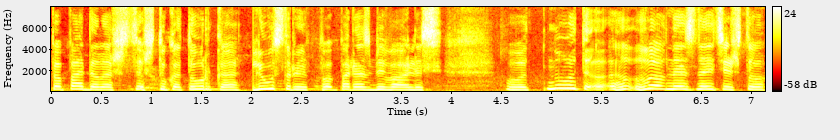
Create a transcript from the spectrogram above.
попадала ш- штукатурка, люстры по- поразбивались. Вот. Ну вот, э, главное, знаете, что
